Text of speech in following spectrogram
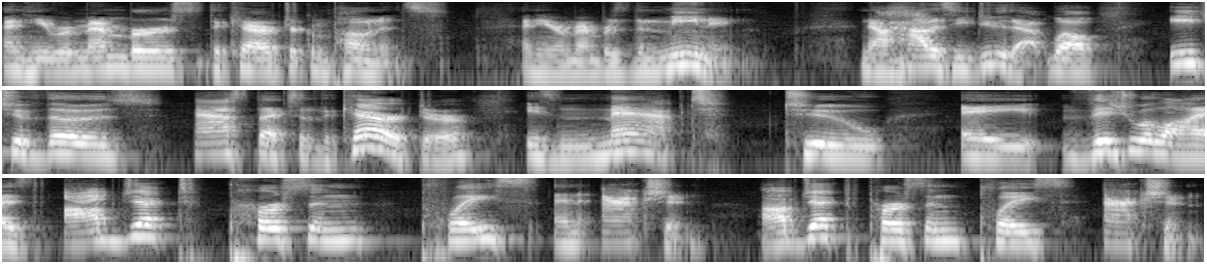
and he remembers the character components and he remembers the meaning. Now, how does he do that? Well, each of those aspects of the character is mapped to a visualized object, person, place, and action. Object, person, place, action.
